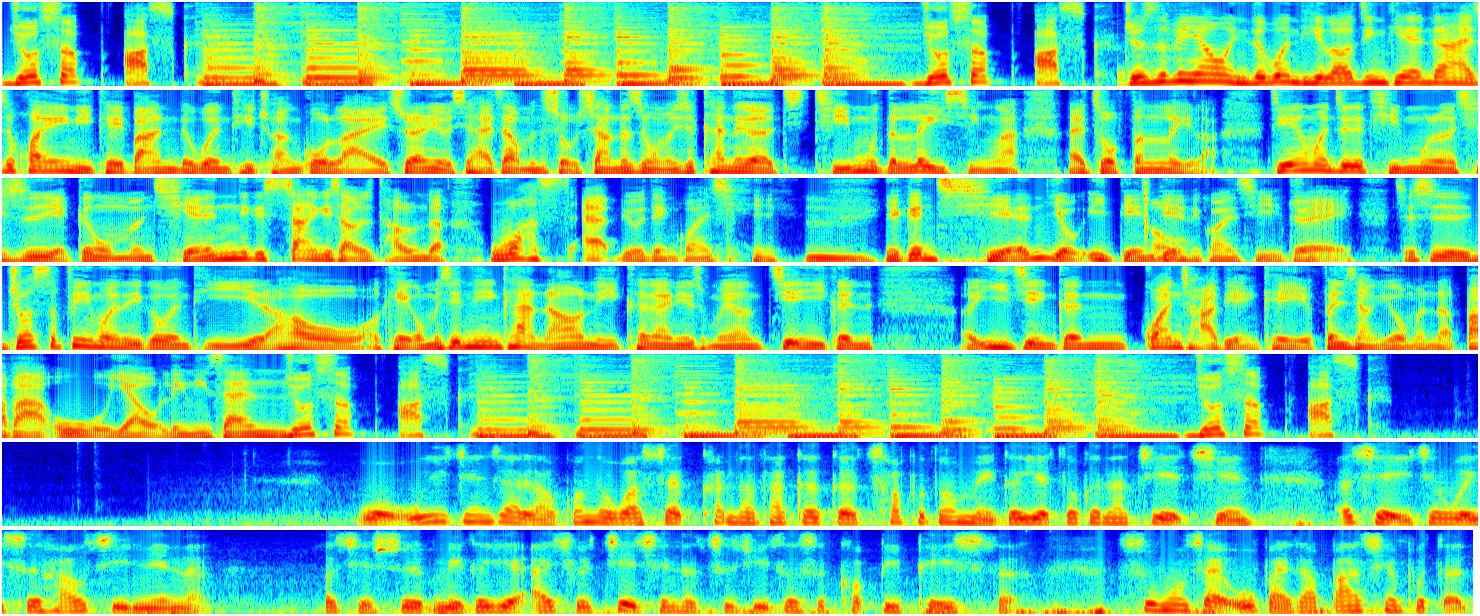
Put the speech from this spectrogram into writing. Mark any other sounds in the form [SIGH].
Joseph ask. Joseph ask，Josephine 要问你的问题喽。今天当然还是欢迎你可以把你的问题传过来，虽然有些还在我们的手上，但是我们是看那个题目的类型啦来做分类啦。今天问这个题目呢，其实也跟我们前那个上一个小时讨论的 [LAUGHS] WhatsApp 有点关系，嗯，也跟钱有一点点的关系。对，这是 Josephine 问的一个问题。然后 OK，我们先听听看，然后你看看你有什么样的建议跟呃意见跟观察点可以分享给我们的八八五五幺零零三。Joseph ask. Joseph ask. 我无意间在老公的 WhatsApp 看到他哥哥差不多每个月都跟他借钱，而且已经维持好几年了，而且是每个月哀求借钱的字句都是 copy paste 的，数目在五百到八千不等，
